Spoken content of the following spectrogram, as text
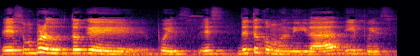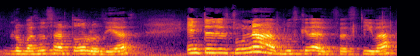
es un producto que pues es de tu comunidad y pues lo vas a usar todos los días. Entonces fue una búsqueda exhaustiva,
